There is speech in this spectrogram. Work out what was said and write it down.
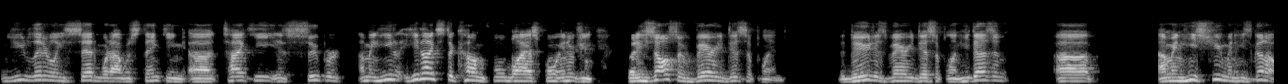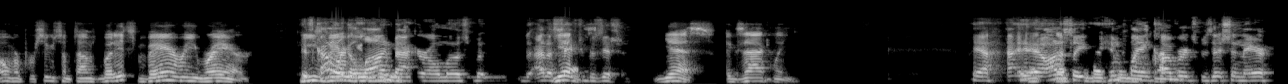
you literally said what I was thinking. Uh, Tyke is super. I mean, he he likes to come full blast, full energy, but he's also very disciplined. The dude is very disciplined. He doesn't. Uh, I mean, he's human. He's gonna over pursue sometimes, but it's very rare. It's kind of like a linebacker almost, but at a Yes. safety position. Yes, exactly. Yeah, and honestly, him playing coverage position there.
